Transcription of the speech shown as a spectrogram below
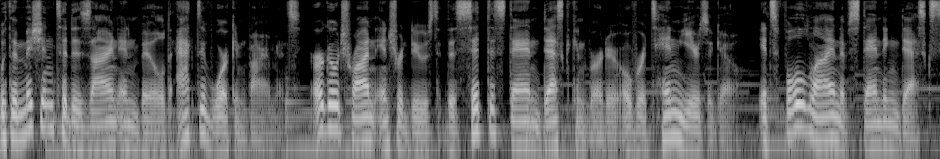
With a mission to design and build active work environments, Ergotron introduced the sit to stand desk converter over 10 years ago. Its full line of standing desks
